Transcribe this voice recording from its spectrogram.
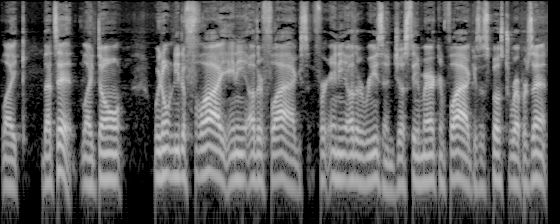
Like that's it. Like don't we don't need to fly any other flags for any other reason. Just the American flag it's supposed to represent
